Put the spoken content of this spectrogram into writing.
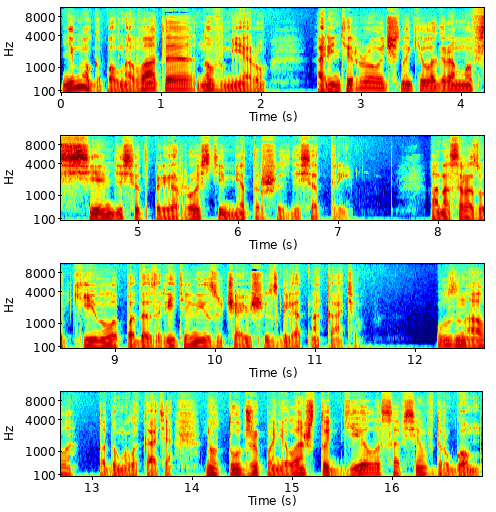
немного полноватая, но в меру, ориентировочно килограммов 70 при росте метр шестьдесят три. Она сразу кинула подозрительный изучающий взгляд на Катю. «Узнала», — подумала Катя, но тут же поняла, что дело совсем в другом.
